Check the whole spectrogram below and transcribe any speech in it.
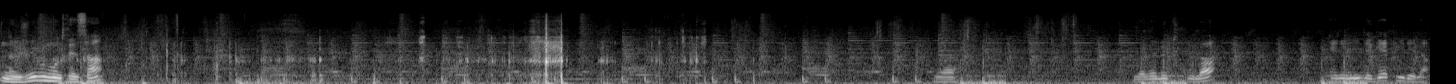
Donc je vais vous montrer ça. Là, et le nid de guêpe il est là.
